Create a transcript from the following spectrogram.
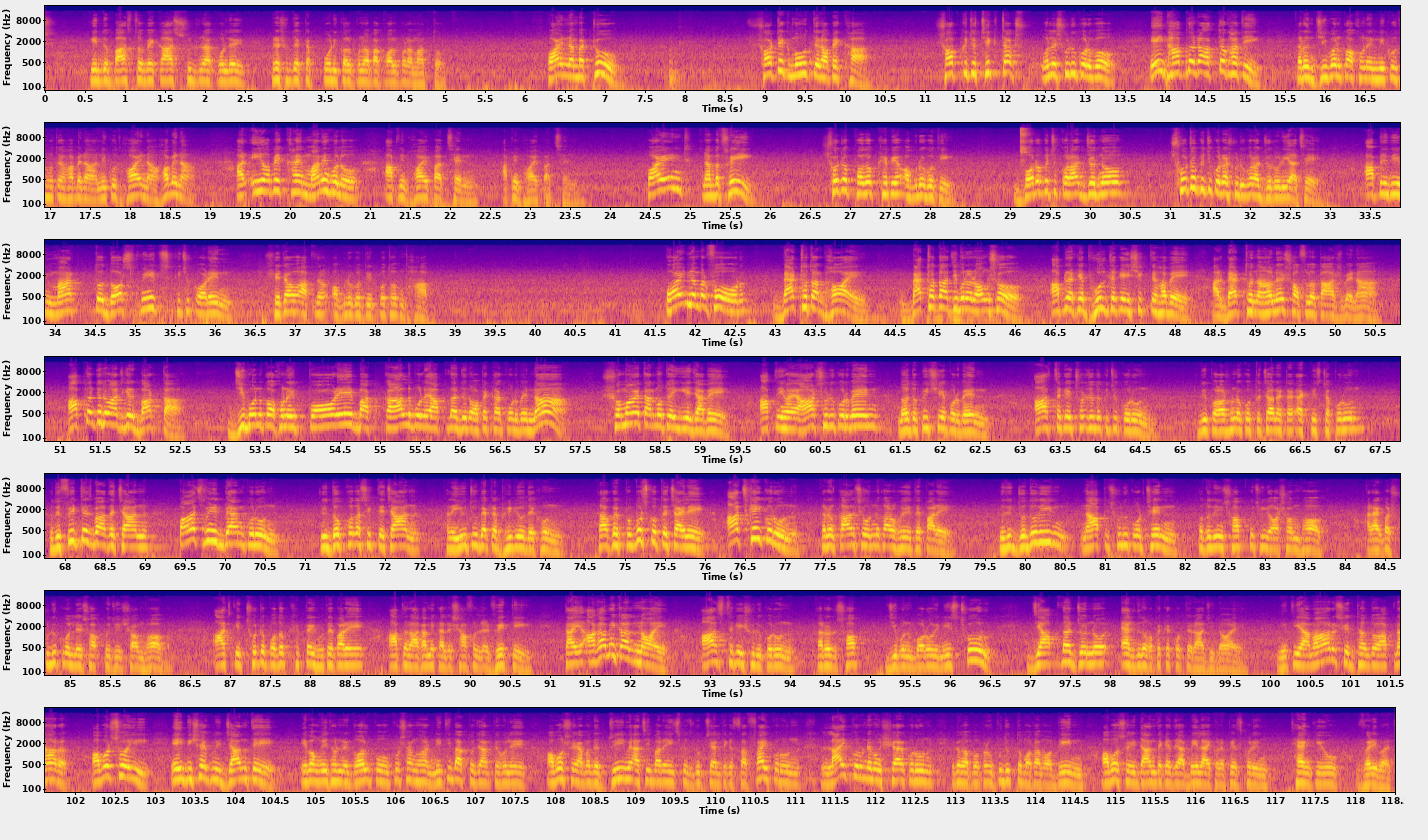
কিন্তু বাস্তবে কাজ শুরু না করলে এটা শুধু একটা পরিকল্পনা বা কল্পনা মাত্র। পয়েন্ট নাম্বার টু সঠিক মুহূর্তের অপেক্ষা। সব কিছু ঠিকঠাক হলে শুরু করব। এই ভাবনাটা আত্মঘাতী, কারণ জীবন কখনোই নিখুঁত হতে হবে না, নিখুঁত হয় না, হবে না। আর এই অপেক্ষায় মানে হলো আপনি ভয় পাচ্ছেন, আপনি ভয় পাচ্ছেন। পয়েন্ট নাম্বার থ্রি ছোট পদক্ষেপে অগ্রগতি। বড় কিছু করার জন্য, ছোট কিছু করা শুরু করা জরুরি আছে। আপনি যদি মাত্র দশ মিনিট কিছু করেন, সেটাও আপনার অগ্রগতির প্রথম ধাপ। পয়েন্ট নাম্বার ফোর ব্যর্থতার ভয়। ব্যর্থতা জীবনের অংশ। আপনাকে ভুল থেকেই শিখতে হবে। আর ব্যর্থ না হলে সফলতা আসবে না। আপনার জন্য আজকের বার্তা, জীবন কখনোই পরে বা কাল বলে আপনার জন্য অপেক্ষা করবে না। সময় তার মতো এগিয়ে যাবে। আপনি হয় আর শুরু করবেন, নয়তো পিছিয়ে পড়বেন। আজ থেকে ছোটো ছোটো কিছু করুন। যদি পড়াশোনা করতে চান, একটা এক পৃষ্ঠা পড়ুন। যদি ফিটনেস বাড়াতে চান, পাঁচ মিনিট ব্যায়াম করুন। যদি দক্ষতা শিখতে চান, তাহলে ইউটিউবে একটা ভিডিও দেখুন। কাউকে প্রপোজ করতে চাইলে আজকেই করুন, কারণ কাল সে অন্য কারও হয়ে যেতে পারে। যদি যতদিন না আপনি শুরু করছেন, ততদিন সব কিছুই অসম্ভব। আর একবার শুরু করলে সব কিছুই সম্ভব। আজকে ছোট পদক্ষেপটাই হতে পারে আপনার আগামীকালের সাফল্যের ভিত্তি তাই আগামীকাল নয়, আজ থেকেই শুরু করুন। কারণ সব জীবন বড়ই নিষ্ঠুর, যে আপনার জন্য একদিন অপেক্ষা করতে রাজি নয়। নীতি আমার, সিদ্ধান্ত আপনার। অবশ্যই এই বিষয়গুলি জানতে এবং এই ধরনের গল্প, উপসংহার, নীতিবাক্য জানতে হলে অবশ্যই আমাদের dream achiever H pace group চ্যানেলটিকে সাবস্ক্রাইব করুন লাইক করুন এবং শেয়ার করুন এবং আপনার উপযুক্ত মতামত দিন। অবশ্যই ডান দেখে দেওয়া বেল আইকনে প্রেস করুন। Thank you very much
